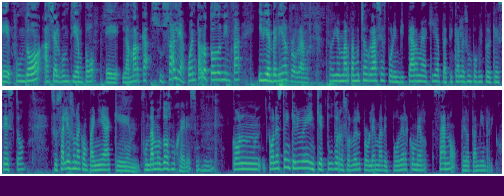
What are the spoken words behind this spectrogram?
eh, fundó hace algún tiempo eh, la marca Susalia. Cuéntalo todo, Ninfa, y bienvenida al programa. Oye, Marta, muchas gracias por invitarme aquí a platicarles un poquito de qué es esto. Susalia es una compañía que fundamos dos mujeres. Con, con esta increíble inquietud de resolver el problema de poder comer sano, pero también rico.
